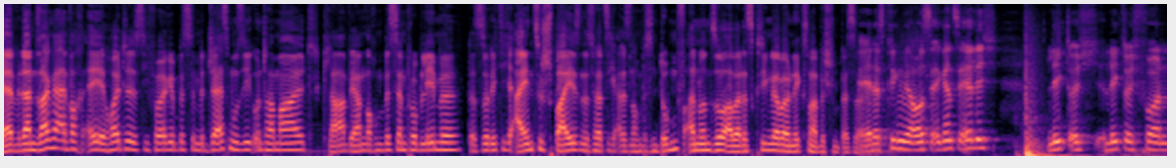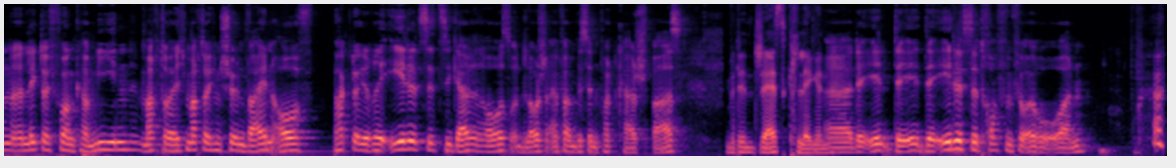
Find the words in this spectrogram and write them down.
Ja, dann sagen wir einfach, ey, heute ist die Folge ein bisschen mit Jazzmusik untermalt. Klar, wir haben noch ein bisschen Probleme, das so richtig einzuspeisen. Das hört sich alles noch ein bisschen dumpf an und so, aber das kriegen wir beim nächsten Mal ein bisschen besser. Ey, das kriegen wir aus. Ganz ehrlich, legt euch, legt euch vor einen, legt euch vor einen Kamin, macht euch, macht euch einen schönen Wein auf, packt eure edelste Zigarre raus und lauscht einfach ein bisschen Podcast-Spaß. Mit den Jazzklängen. Äh, der, e- der, der edelste Tropfen für eure Ohren.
